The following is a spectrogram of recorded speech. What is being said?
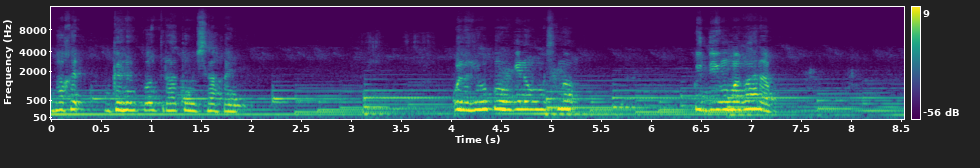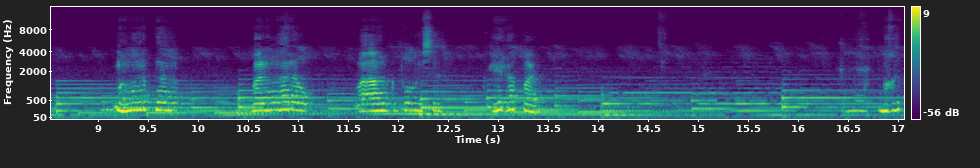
bakit ganun po ang trato niyo sa akin? Wala naman po akong ginawang masama. Kundi yung mangarap. Mangarap na balang araw, maahal ko po kayo sa kahirapan. Bakit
